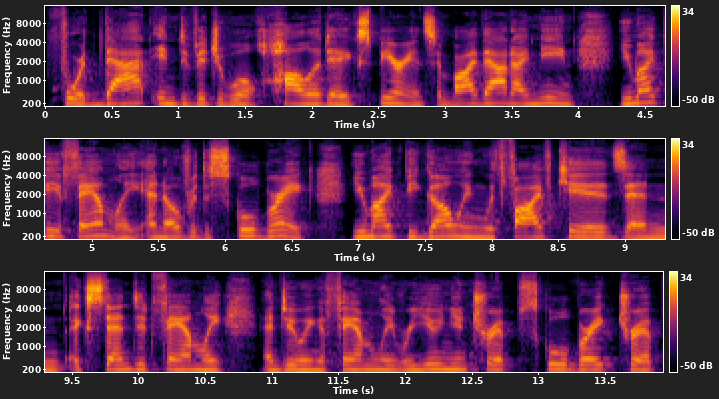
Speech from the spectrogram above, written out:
for that individual holiday experience. And by that, I mean, you might be a family and over the school break, you might be going with five kids and extended family and doing a family reunion trip, school break trip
